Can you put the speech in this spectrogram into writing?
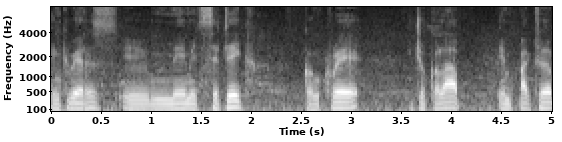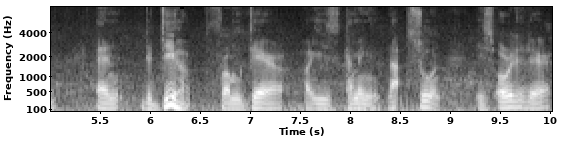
incubators. You name it CTIC, Concrete, Jokkolab, Impact Hub, and the D Hub from there is coming up soon. It's already there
